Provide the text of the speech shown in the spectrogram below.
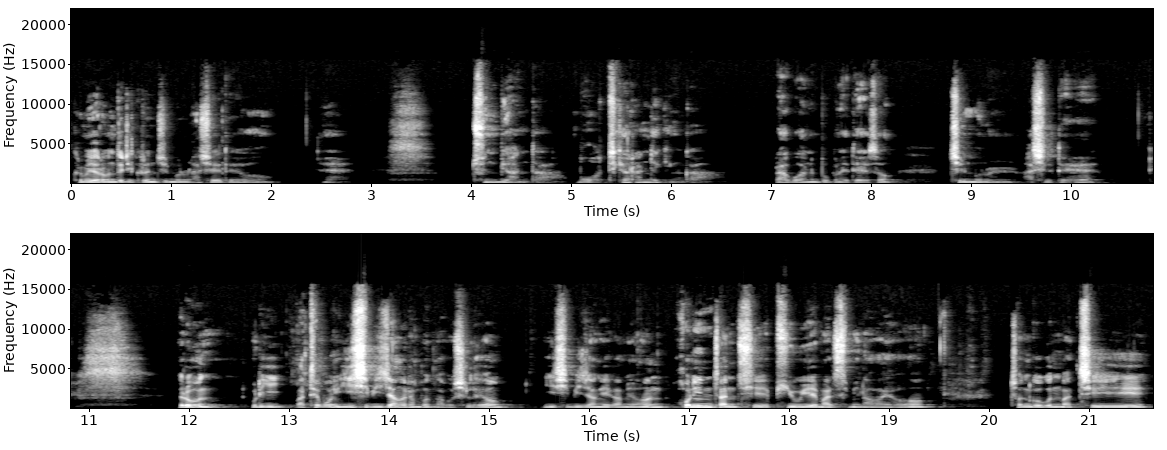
그러면 여러분들이 그런 질문을 하셔야 돼요. 네. 준비한다. 뭐 어떻게 하라는 얘기인가? 라고 하는 부분에 대해서 질문을 하실 때 여러분 우리 마태복음 22장을 한번 가보실래요? 22장에 가면 혼인잔치의 비유의 말씀이 나와요. 천국은 마치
